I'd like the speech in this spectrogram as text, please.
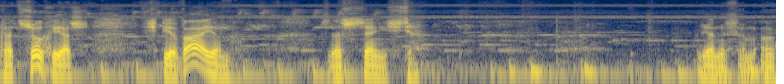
kaczuchy aż śpiewają ze szczęścia. Gdzie one są? O.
